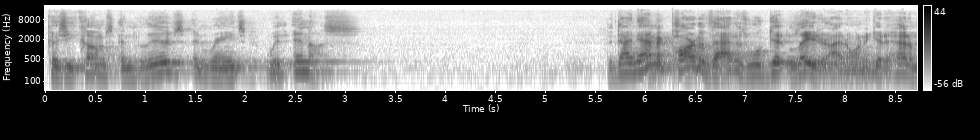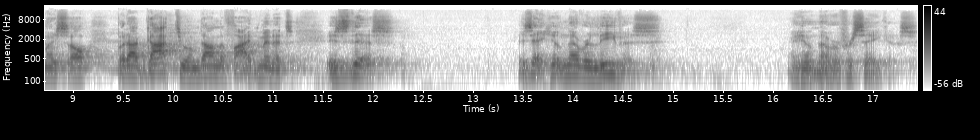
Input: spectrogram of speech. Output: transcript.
because He comes and lives and reigns within us. The dynamic part of that, as we'll get later, I don't want to get ahead of myself, but I've got to, I'm down to five minutes, is this is that he'll never leave us and he'll never forsake us.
